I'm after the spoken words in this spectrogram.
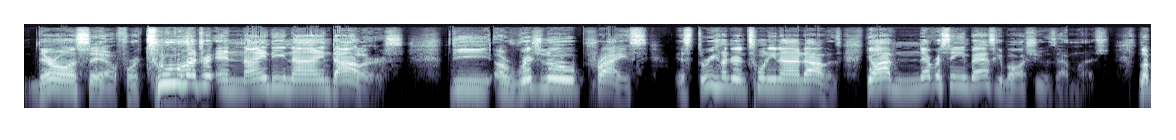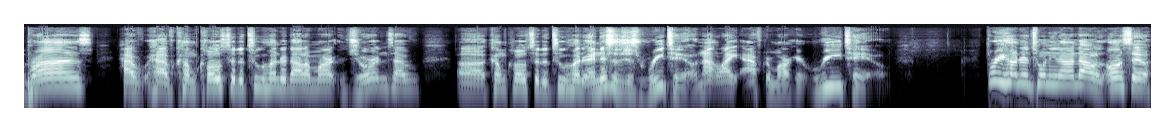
They're on sale for $299 the original price is $329 yo i've never seen basketball shoes that much. Lebron's have have come close to the two hundred dollar mark. Jordans have uh, come close to the two hundred, and this is just retail, not like aftermarket retail. Three hundred twenty nine dollars on sale,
